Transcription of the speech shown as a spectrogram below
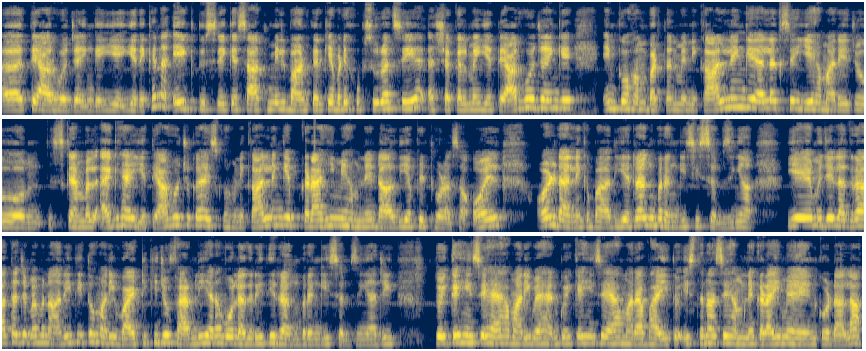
तैयार हो जाएँगे। ये ये देखें ना, एक दूसरे के साथ मिल बांट करके बड़े खूबसूरत से शक्ल में ये तैयार हो जाएँगे। इनको हम बर्तन में निकाल लेंगे अलग से। ये हमारे जो स्क्रैम्बल एग है, ये तैयार हो चुका है। इसको हम निकाल लेंगे। कढ़ाई में हमने डाल दिया फिर थोड़ा सा ऑयल ऑयल डालने के बाद ये रंग बिरंगी सी सब्ज़ियाँ। ये मुझे लग रहा था, जब मैं बना रही थी तो हमारी वाइटी की जो फैमिली है ना, वो लग रही थी रंग बिरंगी सब्ज़ियाँ। जी, कोई कहीं से है हमारी बहन, कोई कहीं से है हमारा भाई तो इस तरह से हमने कढ़ाई में इनको डाला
